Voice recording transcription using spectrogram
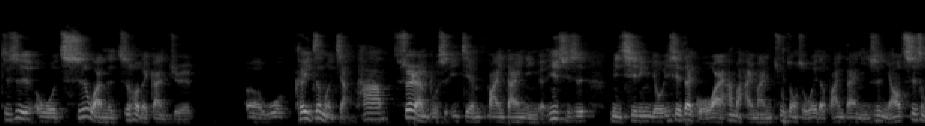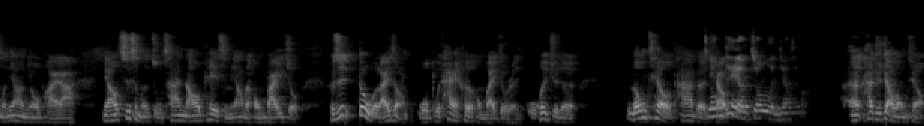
其实我吃完了之后的感觉，呃，我可以这么讲，它虽然不是一间 fine dining 的，因为其实米其林有一些在国外，他们还蛮注重所谓的 fine dining，就是你要吃什么样的牛排啊，你要吃什么主餐，然后配什么样的红白酒。可是对我来讲，我不太喝红白酒人，我会觉得 Longtail 它的 Longtail 中文叫什么？呃，它就叫 Longtail。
